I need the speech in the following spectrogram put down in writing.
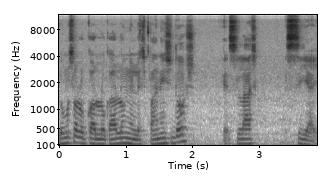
Vamos a colocarlo en el Spanish 2 slash CI.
